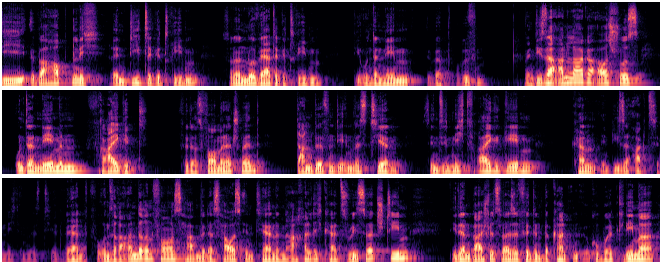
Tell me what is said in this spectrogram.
die überhaupt nicht Rendite getrieben, sondern nur Werte getrieben die Unternehmen überprüfen. Wenn dieser Anlageausschuss Unternehmen freigibt für das Fondsmanagement, dann dürfen die investieren. Sind sie nicht freigegeben, kann in diese Aktien nicht investiert werden. Für unsere anderen Fonds haben wir das hausinterne Nachhaltigkeitsresearch-Team, die dann beispielsweise für den bekannten ÖkoWorld Klima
